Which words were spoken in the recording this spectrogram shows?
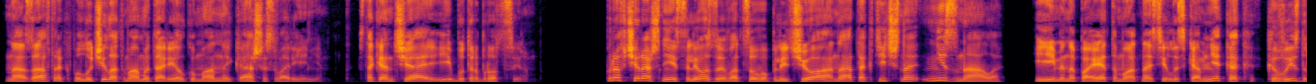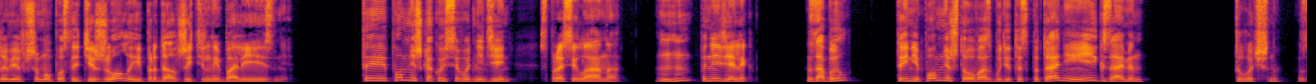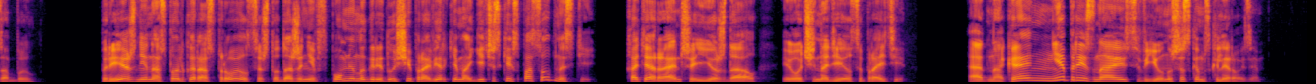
На завтрак получил от мамы тарелку манной каши с вареньем, стакан чая и бутерброд с сыром. Про вчерашние слезы в отцово плечо она тактично не знала, и именно поэтому относилась ко мне как к выздоровевшему после тяжелой и продолжительной болезни. «Ты помнишь, какой сегодня день?» — спросила она. «Угу, понедельник. Забыл? Ты не помнишь, что у вас будет испытание и экзамен?» «Точно, забыл. Прежний настолько расстроился, что даже не вспомнил о грядущей проверке магических способностей, хотя раньше ее ждал и очень надеялся пройти. Однако не признаюсь в юношеском склерозе.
